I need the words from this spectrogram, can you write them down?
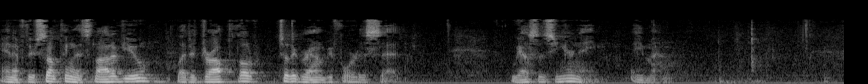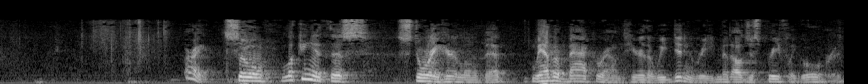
and if there's something that's not of you, let it drop to the ground before it is said. We ask this in your name. Amen. All right, so looking at this story here a little bit, we have a background here that we didn't read, but I'll just briefly go over it.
